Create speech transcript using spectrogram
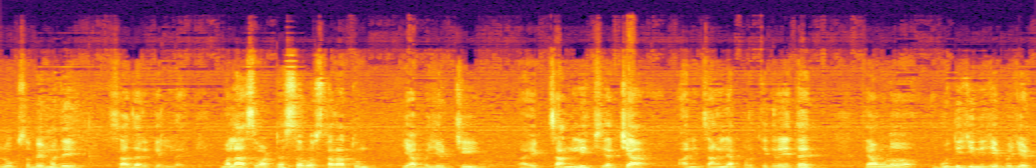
लोकसभेमध्ये सादर केलेलं आहे. मला असं वाटतं सर्व स्तरातून या बजेटची एक चांगली चर्चा आणि चांगल्या प्रतिक्रिया येत आहेत. त्यामुळं मोदीजींनी जे बजेट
